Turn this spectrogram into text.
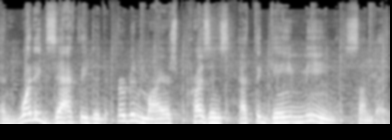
and what exactly did Urban Meyer's presence at the game mean Sunday.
